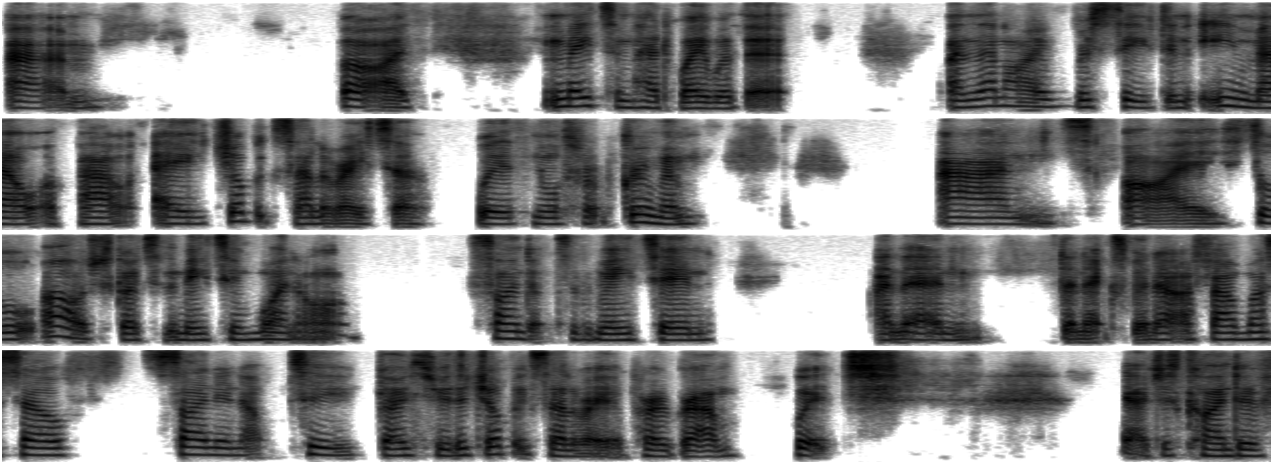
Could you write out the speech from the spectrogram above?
Um, but I made some headway with it. And then I received an email about a job accelerator with Northrop Grumman. And I thought, oh, I'll just go to the meeting. Why not? Signed up to the meeting. And then the next minute, I found myself signing up to go through the job accelerator program, which yeah, just kind of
